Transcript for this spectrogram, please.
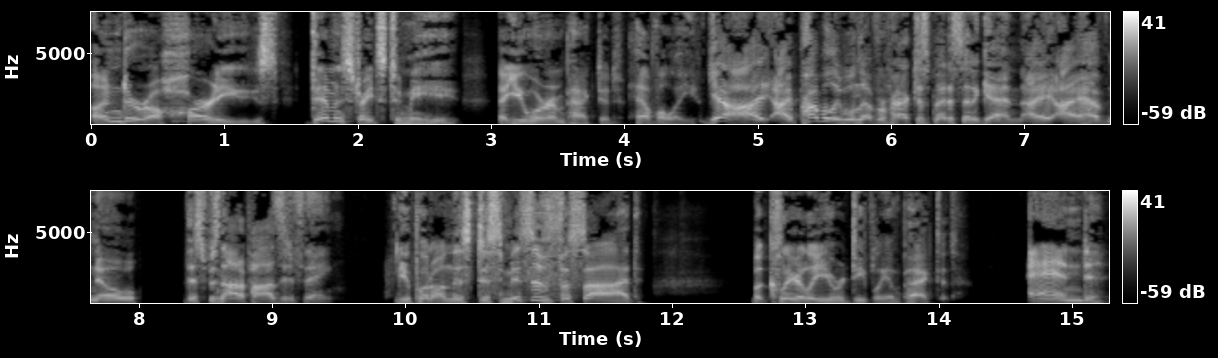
under a Hardee's demonstrates to me that you were impacted heavily. yeah, I, I probably will never practice medicine again. I, I have no. This was not a positive thing. You put on this dismissive facade, but clearly you were deeply impacted. And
